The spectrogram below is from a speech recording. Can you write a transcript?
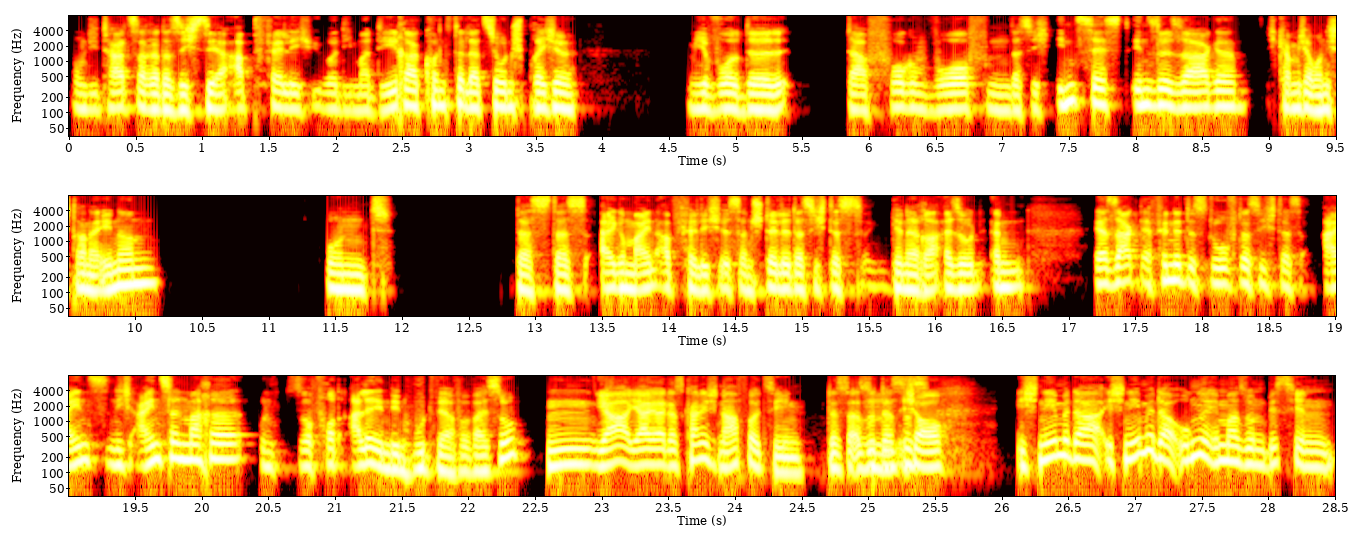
um die Tatsache, dass ich sehr abfällig über die Madeira-Konstellation spreche. mir wurde da vorgeworfen, dass ich Inzestinsel sage. Ich kann mich aber nicht dran erinnern. Und dass das allgemein abfällig ist, anstelle, dass ich das general, also an, er sagt, er findet es doof, dass ich das eins nicht einzeln mache und sofort alle in den Hut werfe, weißt du? Mm, ja, ja, ja, das kann ich nachvollziehen. Das, also, Hm, das ich ist, auch. ich nehme da, ich nehme da Unge immer so ein bisschen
